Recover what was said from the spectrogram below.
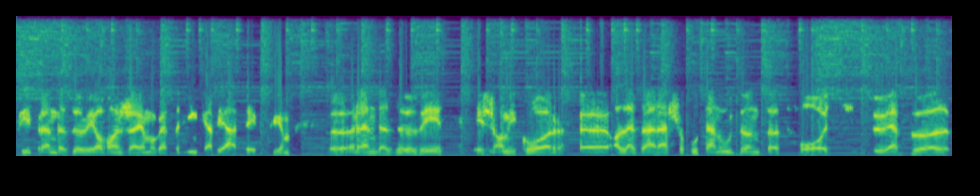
kliprendezővé avanzsálja magát, vagy inkább játékfilm rendezővé, és amikor a lezárások után úgy döntött, hogy ő ebből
